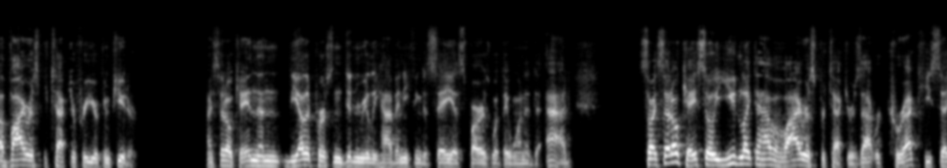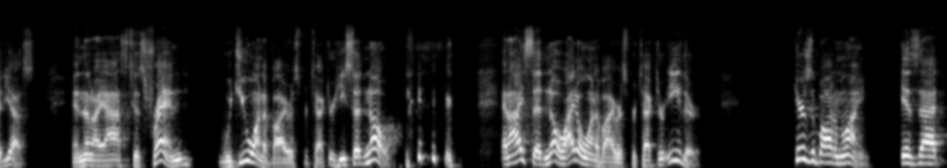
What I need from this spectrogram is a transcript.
a virus protector for your computer." I said, "Okay," and then the other person didn't really have anything to say as far as what they wanted to add. So I said, "Okay, so you'd like to have a virus protector? Is that correct?" He said, "Yes." And then I asked his friend, "Would you want a virus protector?" He said, "No." and I said, "No, I don't want a virus protector either." here's the bottom line is that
